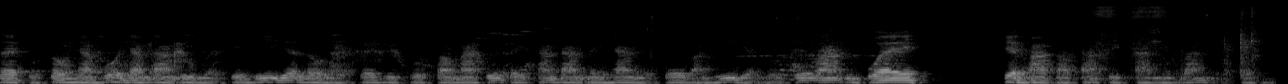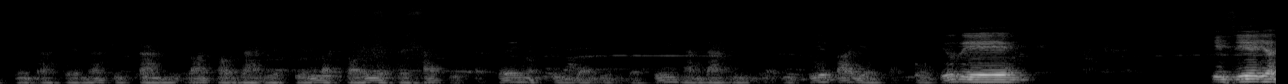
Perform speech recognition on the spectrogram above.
sẽ thủ trong hàng vô hàng đàn đi mà xin hi giờ lộ giờ sẽ hi thủ cho mà tiến tây khăn đàn này hàng giờ sẽ bản hi giờ lô sẽ hoàn quê thiên hoa tạo ta thì cảm ban giờ sẽ chúng ta sẽ nó thì cảm ban sọ giả giờ xuyến là tối giờ sẽ khá chủ sẽ nhạc xin và dụng và tiếng hàng đàn đi đi tiếp ba yên cùng xíu gì đi chia giờ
